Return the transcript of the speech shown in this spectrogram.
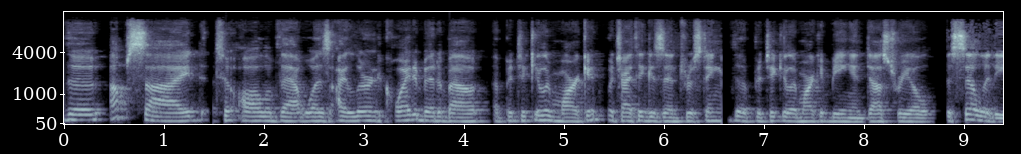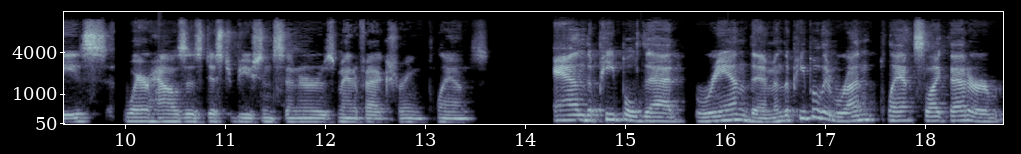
The upside to all of that was I learned quite a bit about a particular market, which I think is interesting. The particular market being industrial facilities, warehouses, distribution centers, manufacturing plants, and the people that ran them. And the people that run plants like that or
